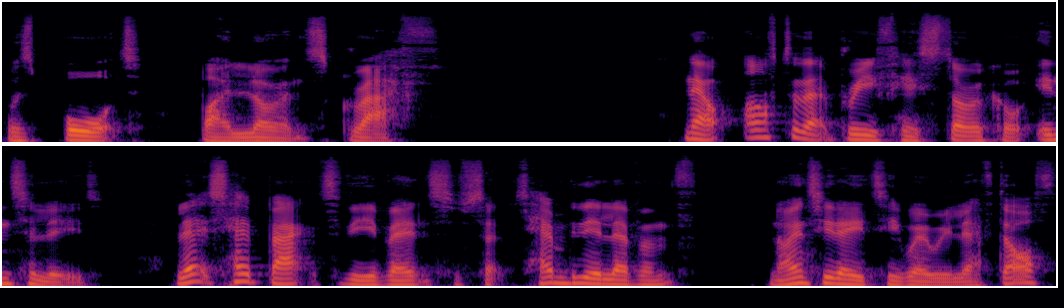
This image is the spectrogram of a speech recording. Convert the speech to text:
was bought by Lawrence Graff. Now, after that brief historical interlude, let's head back to the events of September the 11th, 1980, where we left off,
